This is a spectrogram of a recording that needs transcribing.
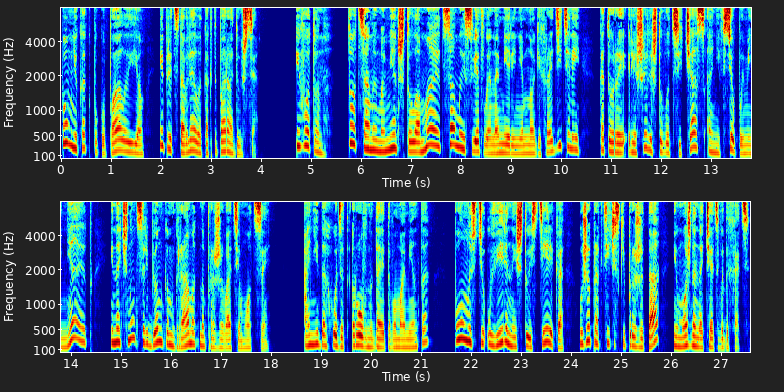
Помню, как покупала ее и представляла, как ты порадуешься. И вот он, тот самый момент, что ломает самые светлые намерения многих родителей, которые решили, что вот сейчас они все поменяют и начнут с ребенком грамотно проживать эмоции. Они доходят ровно до этого момента, полностью уверенные, что истерика уже практически прожита и можно начать выдыхать.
